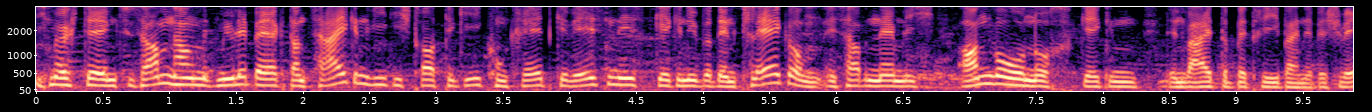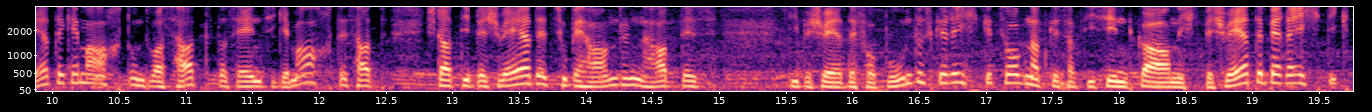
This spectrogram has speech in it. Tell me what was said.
ich möchte im Zusammenhang mit Mühleberg dann zeigen, wie die Strategie konkret gewesen ist gegenüber den Klägern. Es haben nämlich Anwohner gegen den Weiterbetrieb eine Beschwerde gemacht. Und was hat das ENSI gemacht? Es hat statt die Beschwerde zu behandeln, hat es die Beschwerde vor Bundesgericht gezogen, hat gesagt, die sind gar nicht beschwerdeberechtigt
